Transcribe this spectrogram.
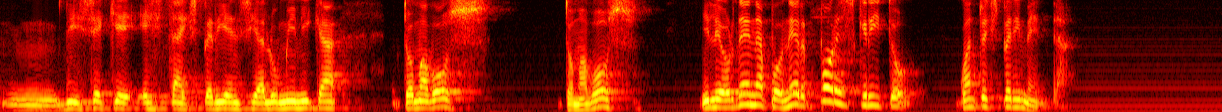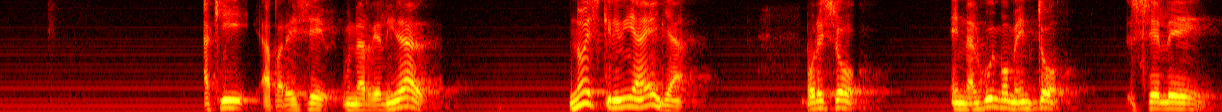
dice que esta experiencia lumínica toma voz, toma voz y le ordena poner por escrito cuanto experimenta. Aquí aparece una realidad. No escribía ella, por eso en algún momento se le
